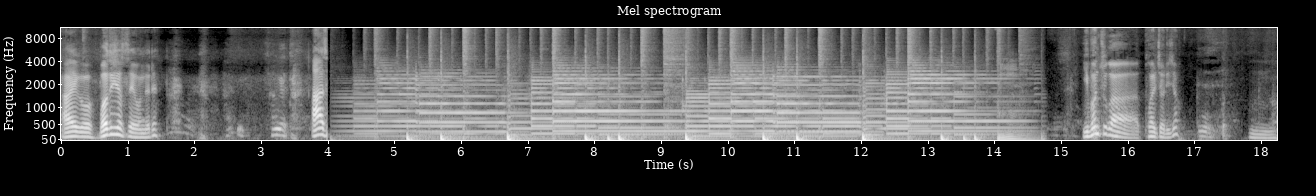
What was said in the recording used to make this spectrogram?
아이고 뭐 드셨어요 오늘은? 삼계탕 아 이번 주가 부활절이죠? 음.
